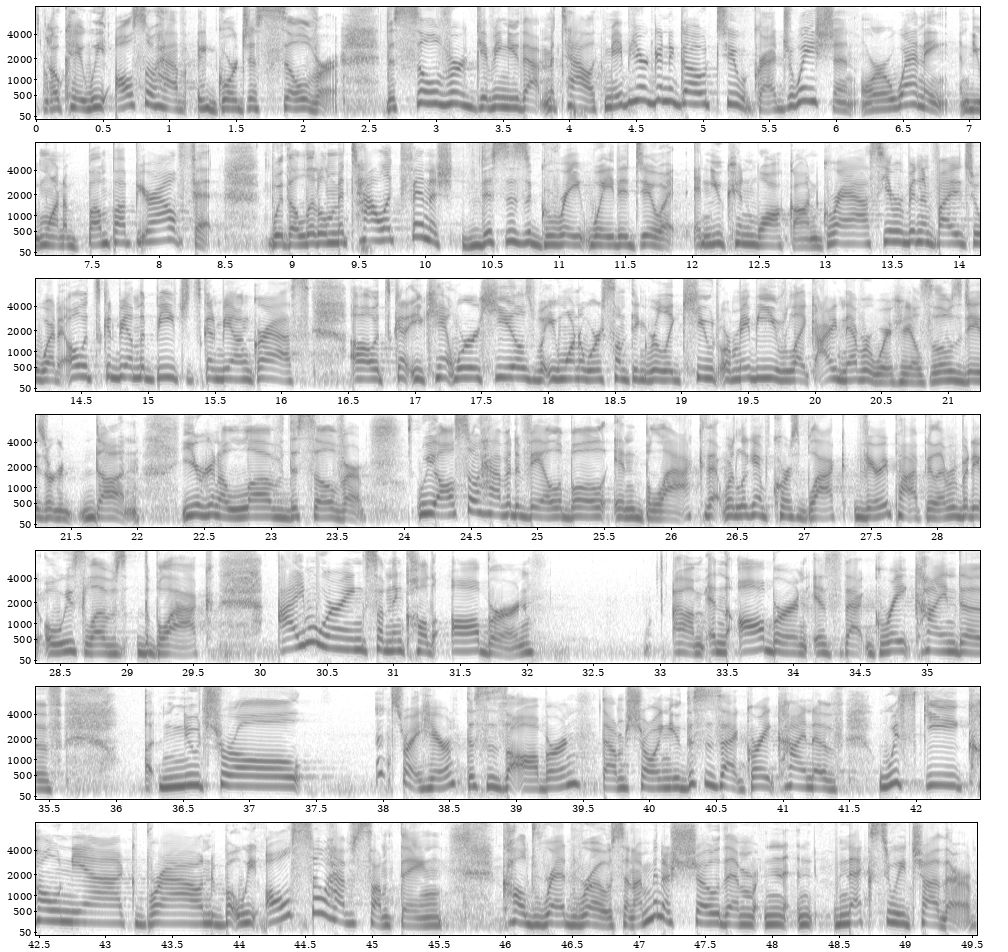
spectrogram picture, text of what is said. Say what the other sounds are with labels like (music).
Okay, we also have a gorgeous silver. The silver giving you that metallic. Maybe you're gonna go to a graduation or a wedding and you wanna bump up your outfit with a little metallic finish. This is a great way to do it. And you can walk on grass. You ever been invited to a wedding? Oh, it's gonna be on the beach, it's gonna be on grass. Oh, it's gonna, you can't wear heels, but you wanna wear something really cute. Or maybe you like, I never wear heels, so those days are done. You're gonna love the silver. We also have it available in black that we're looking, of course, black, very popular. Everybody always loves the black. I'm wearing something called Auburn. Um, and the Auburn is that great kind of uh, neutral, it's right here. This is the Auburn that I'm showing you. This is that great kind of whiskey, cognac, brown, but we also have something called Red Rose, and I'm gonna show them next to each other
